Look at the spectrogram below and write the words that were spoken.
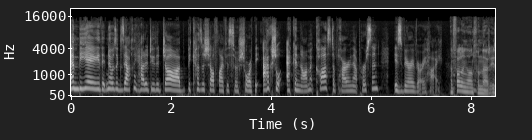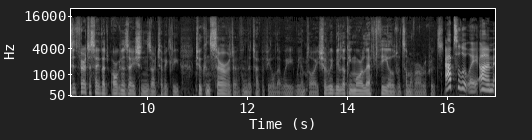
MBA that knows exactly how to do the job because the shelf life is so short, the actual economic cost of hiring that person is very, very high. And following on from that, is it fair to say that organizations are typically too conservative in the type of people that we, we employ? Should we be looking more left field with some of our recruits? Absolutely. Um,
